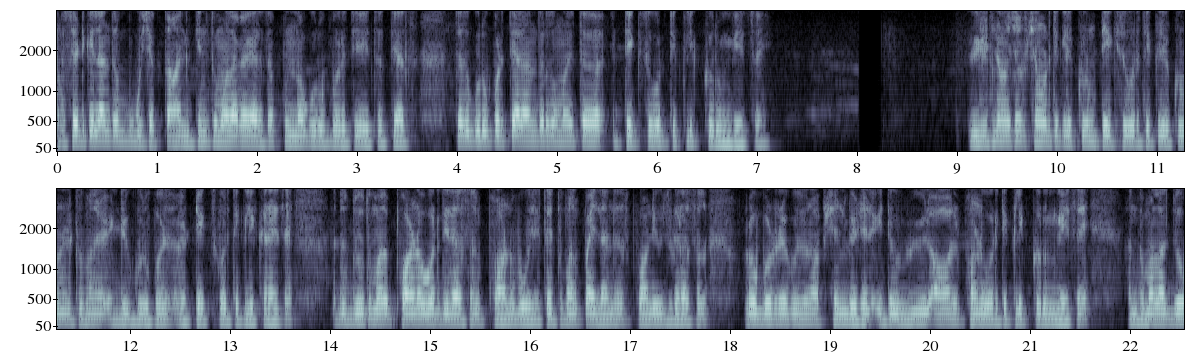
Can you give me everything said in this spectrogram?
सेट केल्यानंतर बघू शकता. आणखीन तुम्हाला काय करायचं पुन्हा ग्रुपवरती यायचं. त्याच त्याच ग्रुपवरती आल्यानंतर तुम्हाला इथं टेक्सवरती क्लिक करून घ्यायचं आहे. एडिट नावाच्या ऑप्शनवरती क्लिक करून टेक्स्टवरती क्लिक करून तुम्हाला एडिट ग्रुपवर टेक्स्टवरती क्लिक करायचं आहे. आता जो तुम्हाला फॉन्ट वगैरे दिला असेल फॉन्ट बघू शकता. तुम्हाला पहिल्यांदाच फॉन्ट यूज करा असेल रोबोट रेग्युलर ऑप्शन भेटेल. इथं व्हील ऑल फॉन्टवरती क्लिक करून घ्यायचं आहे. आणि तुम्हाला जो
